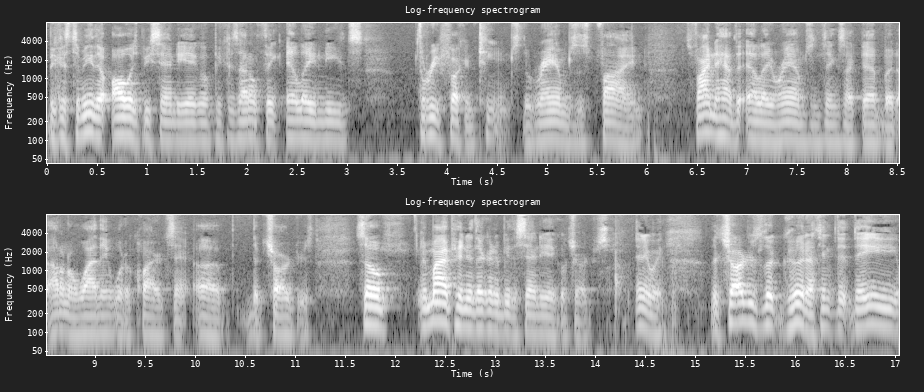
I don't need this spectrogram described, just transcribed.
because to me they'll always be San Diego because I don't think LA needs three fucking teams. The Rams is fine. It's fine to have the LA Rams and things like that, but I don't know why they would acquire San, uh, the Chargers. So, in my opinion, they're going to be the San Diego Chargers. Anyway, the Chargers look good. I think that they.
